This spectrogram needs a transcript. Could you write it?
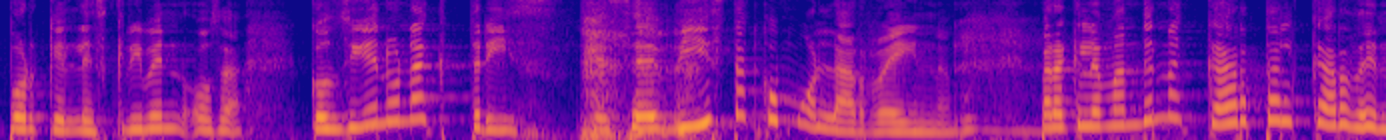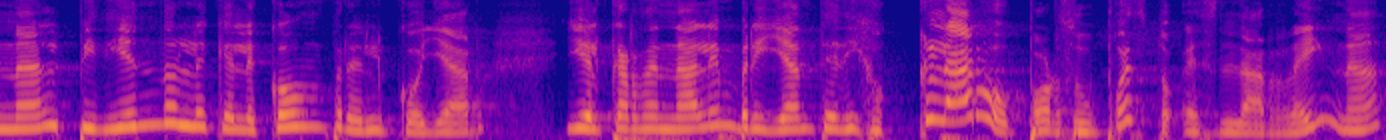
porque le escriben, o sea, consiguen una actriz que se vista como la reina para que le mande una carta al cardenal pidiéndole que le compre el collar. Y el cardenal en brillante dijo, claro, por supuesto, es la reina,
